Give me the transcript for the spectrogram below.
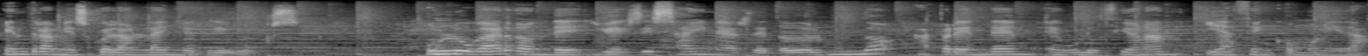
entra a mi escuela online de Tribooks. Un lugar donde UX designers de todo el mundo aprenden, evolucionan y hacen comunidad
